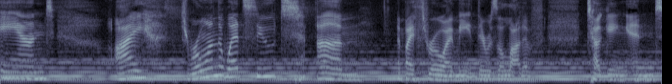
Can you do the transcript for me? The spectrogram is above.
and I throw on the wetsuit. Um, and by throw, I mean there was a lot of tugging and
